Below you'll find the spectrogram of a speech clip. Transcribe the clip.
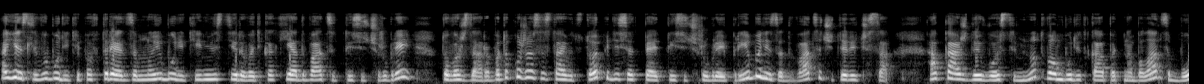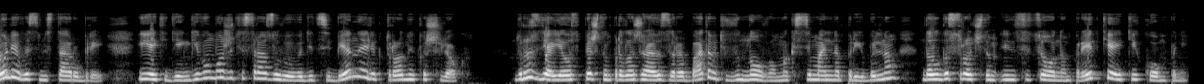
А если вы будете повторять за мной и будете инвестировать, как я, 20 тысяч рублей, то ваш заработок уже составит 155 тысяч рублей прибыли за 24 часа. А каждые 8 минут вам будет капать на баланс более 800 рублей. И эти деньги вы можете сразу выводить себе на электронный кошелек. Друзья, я успешно продолжаю зарабатывать в новом, максимально прибыльном, долгосрочном инвестиционном проекте IT Company.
